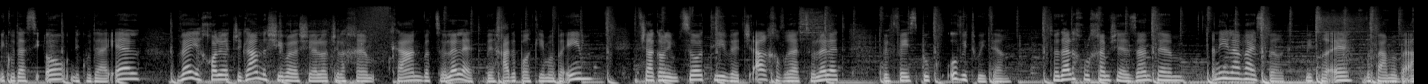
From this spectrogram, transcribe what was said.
נקודה co.il, ויכול להיות שגם נשיב על השאלות שלכם כאן בצוללת באחד הפרקים הבאים. אפשר גם למצוא אותי ואת שאר חברי הצוללת בפייסבוק ובטוויטר. תודה לכולכם שהאזנתם, אני הילה וייסברג, נתראה בפעם הבאה.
